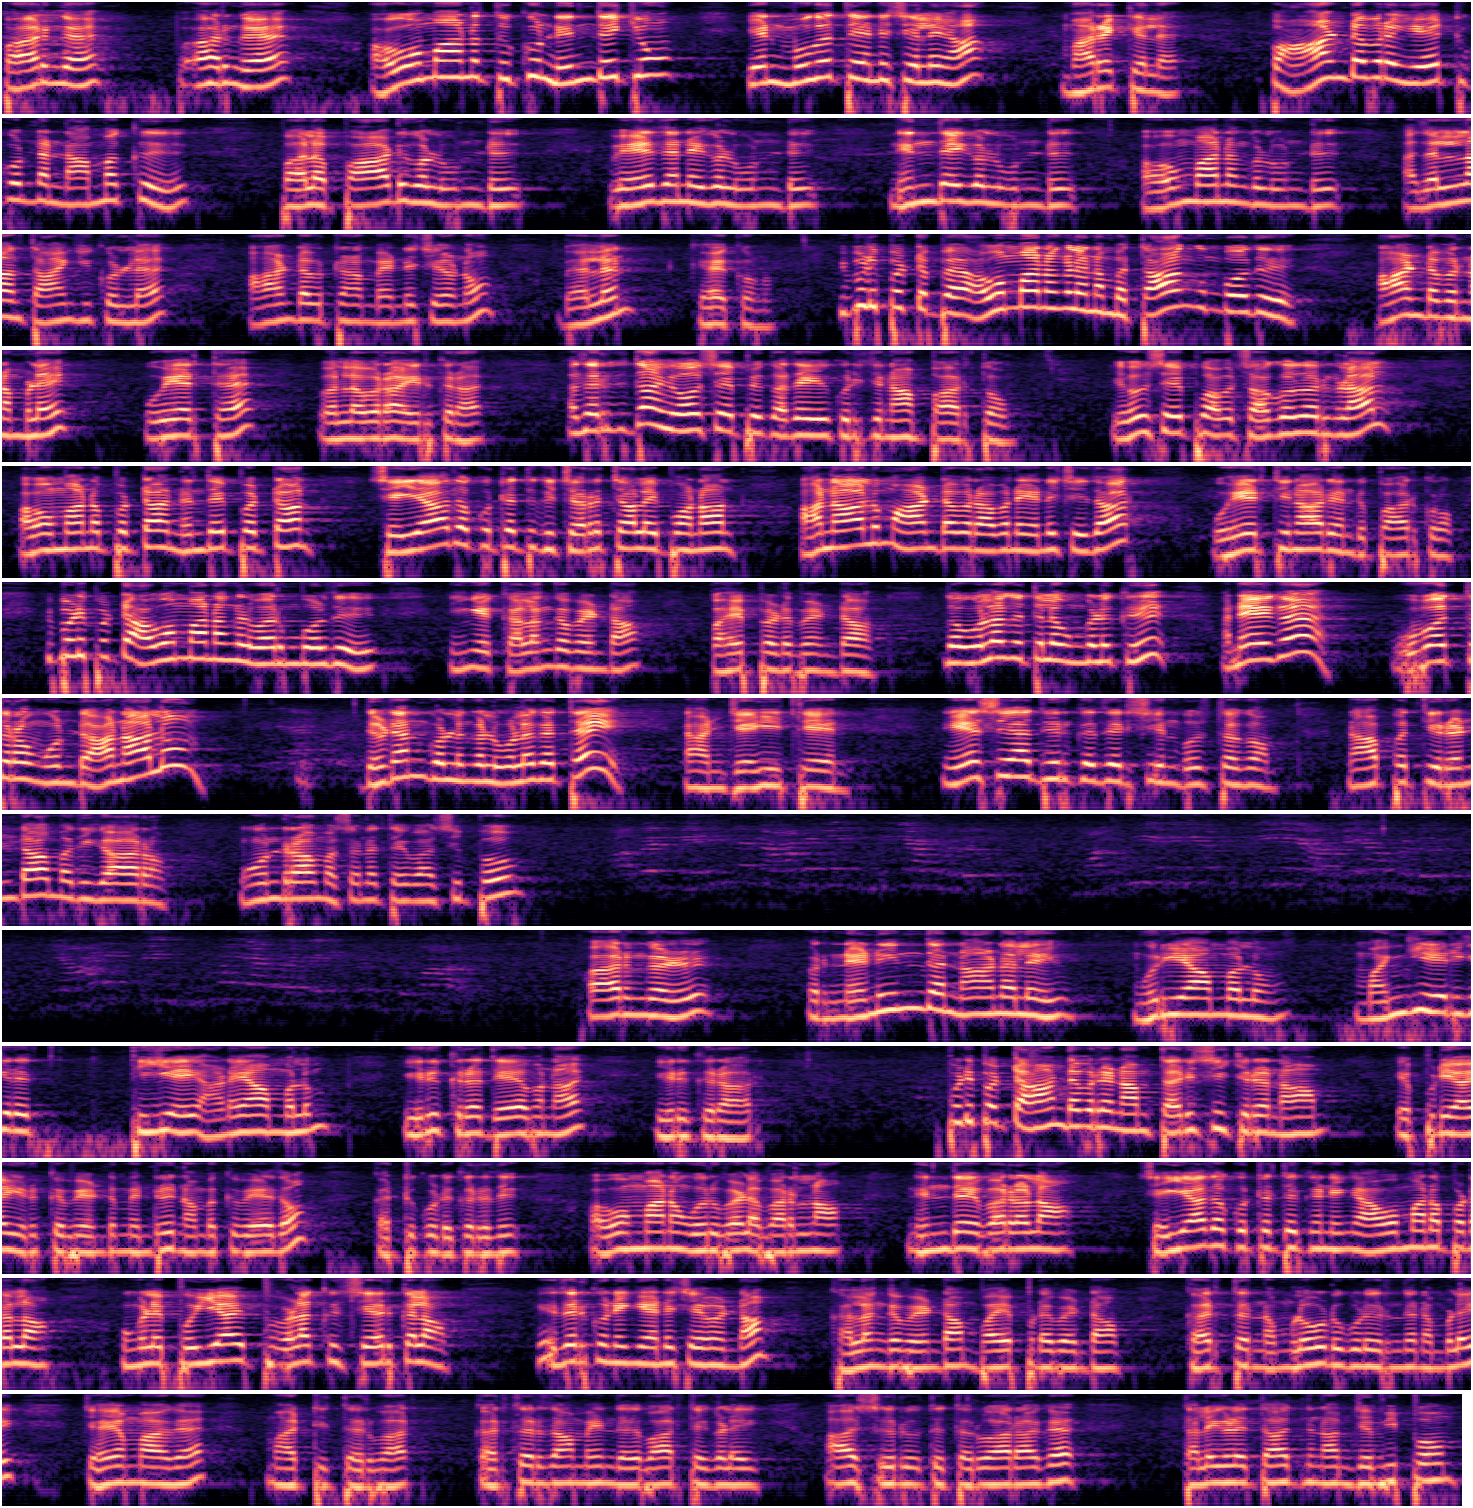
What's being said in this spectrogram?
பாருங்க பாருங்க அவமானத்துக்கும் நிந்தைக்கும் என் முகத்தை என்ன செய்யலையா? மறைக்கலை. இப்போ ஆண்டவரை ஏற்றுக்கொண்ட நமக்கு பல பாடுகள் உண்டு வேதனைகள் உண்டு நிந்தைகள் உண்டு அவமானங்கள் உண்டு. அதெல்லாம் தாங்கி கொள்ள ஆண்டவர்கிட்ட நம்ம என்ன செய்யணும்? பலன் கேட்கணும். இப்படிப்பட்ட ப- அவமானங்களை நம்ம தாங்கும்போது ஆண்டவர் நம்மளை உயர்த்த வல்லவராக இருக்கிறார். அதற்கு தான் யோசேப்பு கதையை குறித்து நாம் பார்த்தோம். யோசேப்பு அவர் சகோதரர்களால் அவமானப்பட்டான் நிந்தைப்பட்டான் செய்யாத குற்றத்துக்கு சிறைச்சாலை போனான் ஆனாலும் ஆண்டவர் அவனை என்ன செய்தார்? உயர்த்தினார் என்று பார்க்கிறோம். இப்படிப்பட்ட அவமானங்கள் வரும்போது நீங்கள் கலங்க வேண்டாம் பயப்பட வேண்டாம். இந்த உலகத்தில் உங்களுக்கு அநேக உபத்திரம் உண்டு. ஆனாலும் திடன் கொள்ளுங்கள் உலகத்தை நான் ஜெயித்தேன். ஏசியா தீர்க்கதரிசியின் புஸ்தகம் நாற்பத்தி ரெண்டாம் அதிகாரம் மூன்றாம் வசனத்தை வாசிப்போம். பாருங்கள் ஒரு நெனிந்த நாணலை முறியாமலும் மங்கி எரிகிற தீயை அணையாமலும் இருக்கிற தேவனாய் இருக்கிறார். இப்படிப்பட்ட ஆண்டவரை நாம் தரிசிக்கிற நாம் எப்படியாக இருக்க வேண்டும் என்று நமக்கு வேதம் கற்றுக் கொடுக்கிறது. அவமானம் ஒருவேளை வரலாம் நிந்தை வரலாம் செய்யாத குற்றத்துக்கு நீங்கள் அவமானப்படலாம் உங்களை பொய்யாய் வழக்கு சேர்க்கலாம். எதற்கும் நீங்கள் என்ன செய்ய வேண்டாம்? கலங்க வேண்டாம் பயப்பட வேண்டாம். கர்த்தர் நம்மளோடு கூட இருந்து நம்மளை ஜெயமாக மாற்றித் தருவார் கர்த்தர் தாமே இந்த வார்த்தைகளை ஆசீர்வத்து தருவாராக. தலைகளை தாழ்ந்து நாம் ஜெபிப்போம்.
